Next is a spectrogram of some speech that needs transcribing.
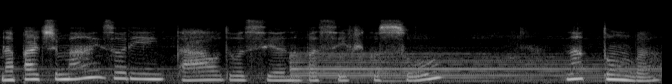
na parte mais oriental do Oceano Pacífico Sul, na tumba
